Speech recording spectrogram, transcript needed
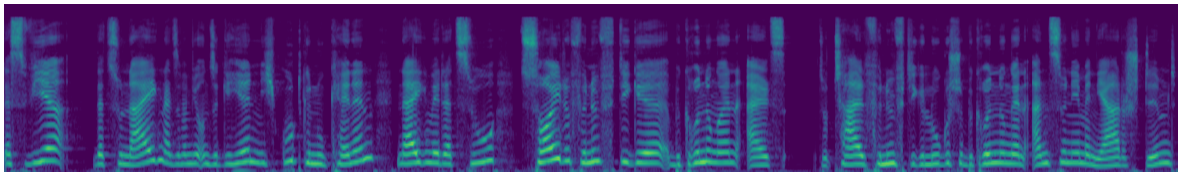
dass wir dazu neigen, also wenn wir unser Gehirn nicht gut genug kennen, neigen wir dazu, pseudo-vernünftige Begründungen als total vernünftige, logische Begründungen anzunehmen. Ja, das stimmt.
